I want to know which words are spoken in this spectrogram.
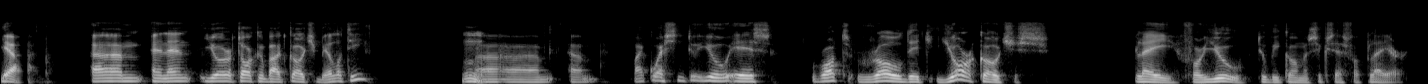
Yeah. Um, and then you're talking about coachability. Mm. my question to you is what role did your coaches play for you to become a successful player?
